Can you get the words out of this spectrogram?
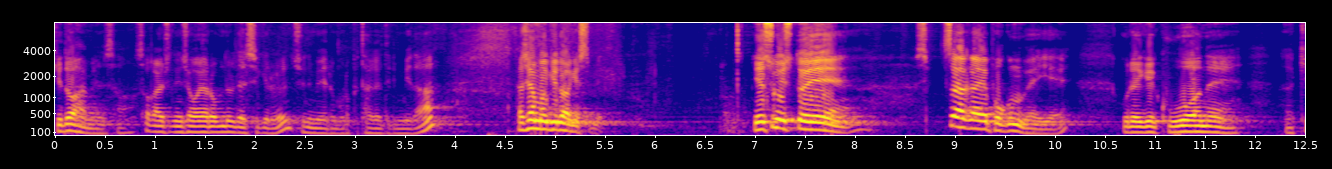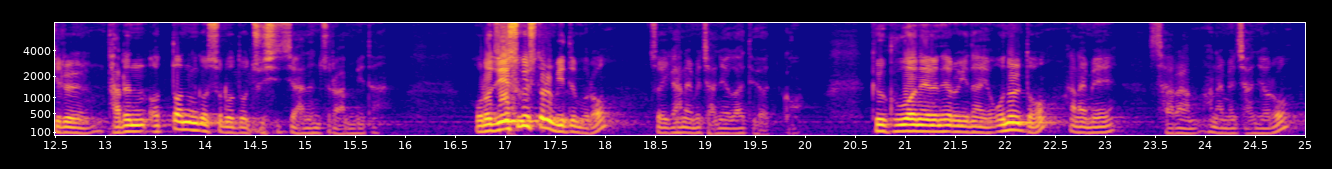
기도하면서 서갈 수 있는 저와 여러분들 되시기를 주님의 이름으로 부탁을 드립니다. 다시 한번 기도하겠습니다. 예수 그리스도의 십자가의 복음 외에 우리에게 구원의 길을 다른 어떤 것으로도 주시지 않은 줄 압니다. 오로지 예수 그리스도를 믿음으로 저희가 하나님의 자녀가 되었고 그 구원의 은혜로 인하여 오늘도 하나님의 사람, 하나님의 자녀로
